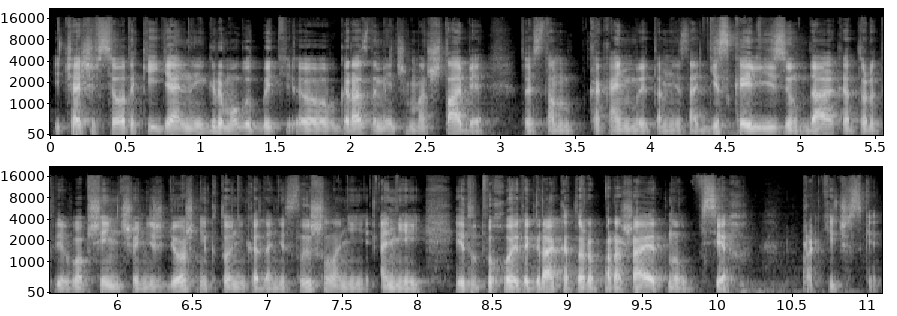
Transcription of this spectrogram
И чаще всего такие идеальные игры могут быть э, в гораздо меньшем масштабе. То есть там какая-нибудь, там, не знаю, Disco Elysium, да, который ты вообще ничего не ждешь, никто никогда не слышал о ней, о ней. И тут выходит игра, которая поражает, ну, всех практически,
